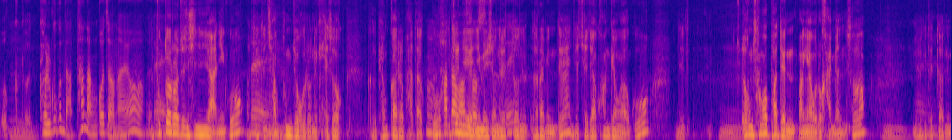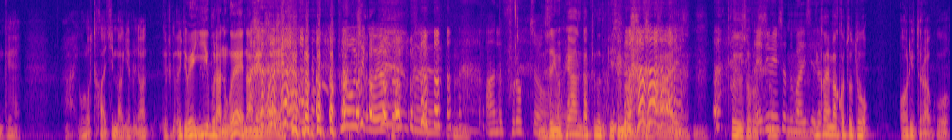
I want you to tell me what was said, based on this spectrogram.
어, 그- 결국은 나타난 거잖아요. 네. 뚝 떨어진 신인이 아니고 어쨌든 네. 작품적으로는 계속 그 평가를 받았고 음, 꾸준히 받아왔었는데. 애니메이션을 했던 사람인데 이제 제작 환경하고 이제 음. 조금 상업화된 방향으로 가면서 음. 이렇게 네. 됐다는 게 아, 이걸 어떡하지? 막 이런 이렇게 왜 이입을 하는 거예요? 남의 영화에. 부러우신 거예요 또? 네. 아 근데 부럽죠. 인생의 회한 같은 거 느끼신 거 아니에요? 아, 프로듀서로서. 애니메이션도 많이 제작. 미카엘 마코토도 어리더라고.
